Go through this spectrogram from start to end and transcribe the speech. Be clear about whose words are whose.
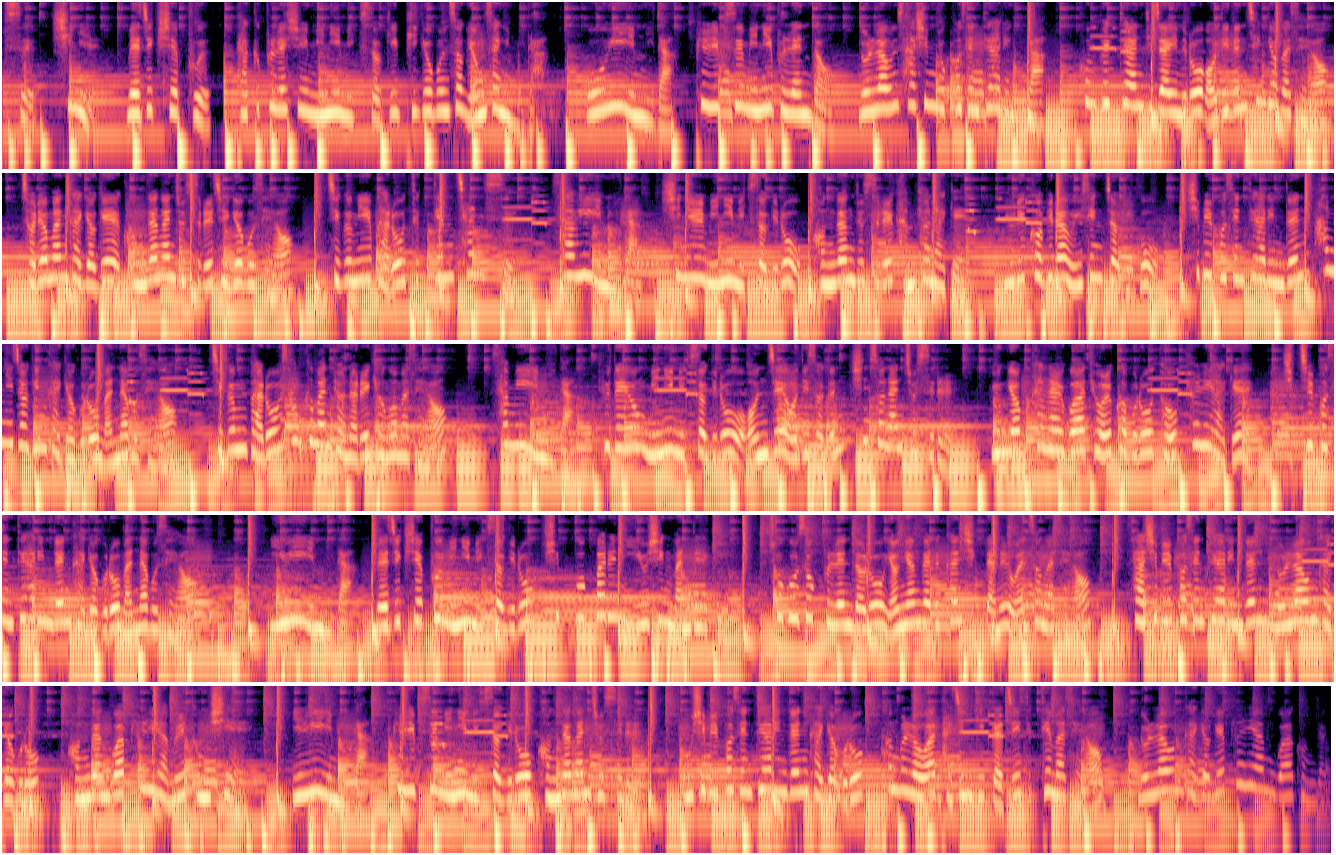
Speaker 1: 필립스, 신일, 매직 셰프, 다크플래시 미니 믹서기 비교 분석 영상입니다. 5위입니다. 필립스 미니 블렌더. 놀라운 46% 할인가. 콤팩트한 디자인으로 어디든 챙겨가세요. 저렴한 가격에 건강한 주스를 즐겨보세요. 지금이 바로 득템 찬스. 4위입니다. 신일 미니 믹서기로 건강 주스를 간편하게. 유리컵이라 위생적이고 11% 할인된 합리적인 가격으로 만나보세요. 지금 바로 상큼한 변화를 경험하세요. 3위입니다. 휴대용 미니 믹서기로 언제 어디서든 신선한 주스를 용역 칼날과 듀얼컵으로 더욱 편리하게 17% 할인된 가격으로 만나보세요. 2위입니다. 매직 셰프 미니 믹서기로 쉽고 빠른 이유식. 초고속 블렌더로 영양 가득한 식단을 완성하세요. 41% 할인된 놀라운 가격으로 건강과 편리함을 동시에 1위입니다. 필립스 미니 믹서기로 건강한 주스를 51% 할인된 가격으로 텀블러와 다짐기까지 득템하세요. 놀라운 가격의 편리함과 건강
